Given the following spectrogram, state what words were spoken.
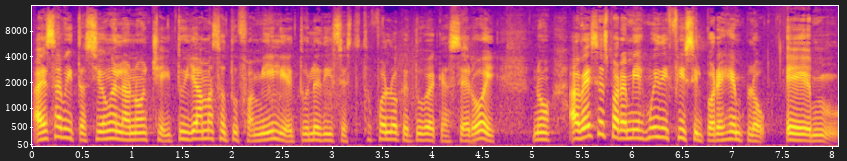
a esa habitación en la noche y tú llamas a tu familia y tú le dices, esto fue lo que tuve que hacer hoy. No, a veces para mí es muy difícil, por ejemplo, em,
